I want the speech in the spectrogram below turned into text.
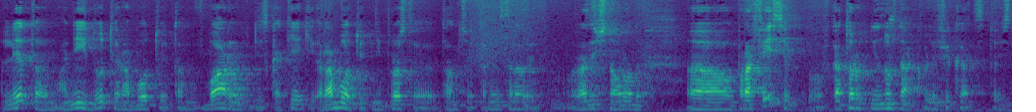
летом они идут и работают там в бары, в дискотеки, работают, не просто танцуют, там есть различного рода э, профессии, в которых не нужна квалификация, то есть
